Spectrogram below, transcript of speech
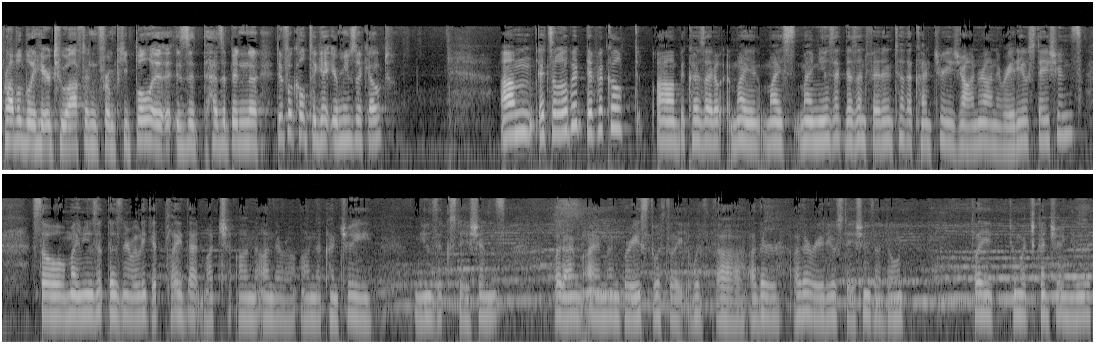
probably hear too often from people. Is it, has it been uh, difficult to get your music out? Um, it's a little bit difficult uh, because my, my, my music doesn't fit into the country genre on the radio stations. So my music doesn't really get played that much on, on, the, on the country music stations. But I'm, I'm embraced with, with uh, other, other radio stations that don't play too much country music.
